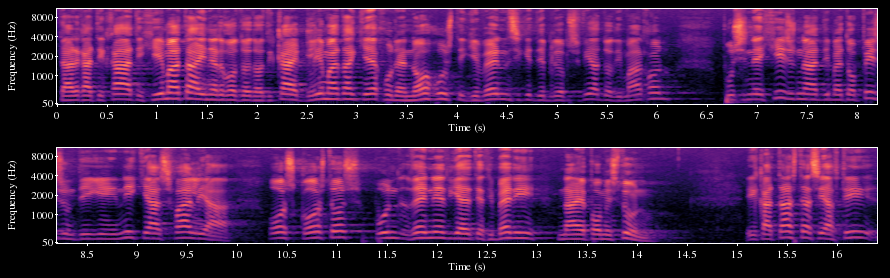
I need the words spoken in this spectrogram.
Τα εργατικά ατυχήματα είναι εργοδοτικά εγκλήματα και έχουν ενόχους την κυβέρνηση και την πλειοψηφία των δημάρχων που συνεχίζουν να αντιμετωπίζουν τη υγιεινή και ασφάλεια ως κόστος που δεν είναι διατεθειμένοι να επομιστούν. Η κατάσταση αυτή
